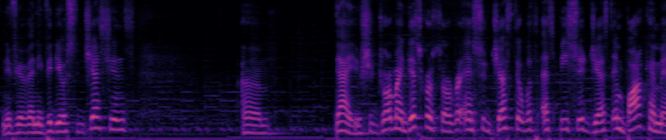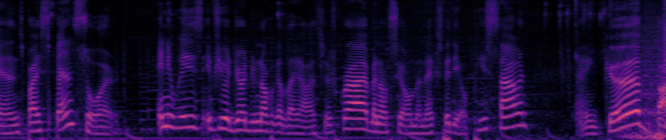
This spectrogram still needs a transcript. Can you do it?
And if you have any video suggestions, um, yeah, you should join my Discord server and suggest it with SB Suggest and bot commands by Spencer. Anyways, if you enjoyed, do not forget to like and subscribe, and I'll see you on the next video. Peace out, and goodbye.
